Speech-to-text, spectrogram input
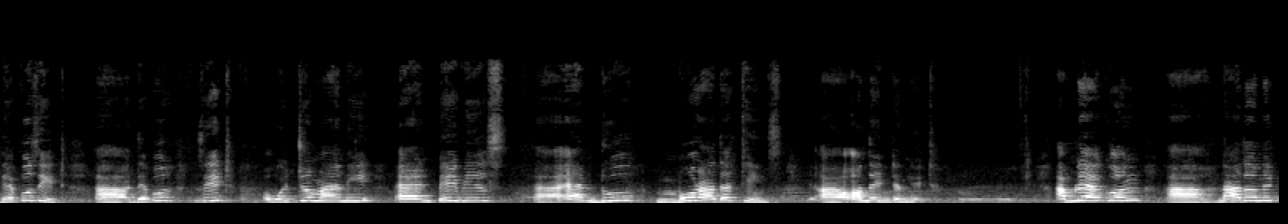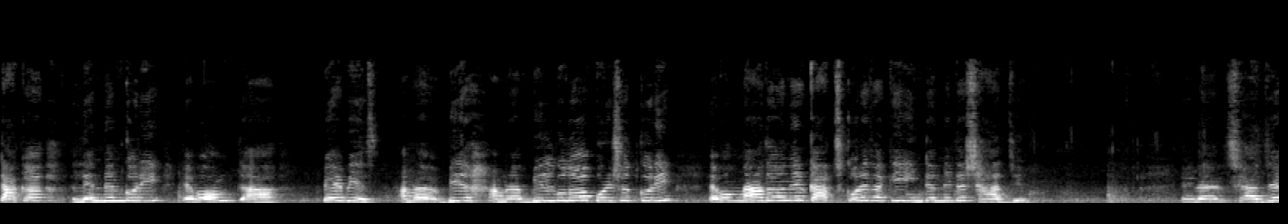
deposit uh, deposit withdraw money and pay bills uh, and do more other things uh, on the internet আমরা এখন নানা ধরনের টাকা লেনদেন করি এবং পে বিলস আমরা আমরা বিলগুলো পরিশোধ করি এবং নানা ধরনের কাজ করে থাকি ইন্টারনেটের সাহায্যে। এটার সাহায্যে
